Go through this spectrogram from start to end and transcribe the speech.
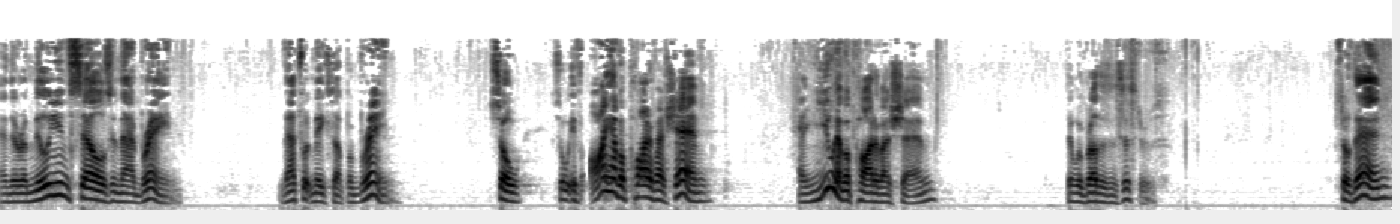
and there are a million cells in that brain, that's what makes up a brain. So so if I have a part of Hashem, and you have a part of Hashem, then we're brothers and sisters. So then,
